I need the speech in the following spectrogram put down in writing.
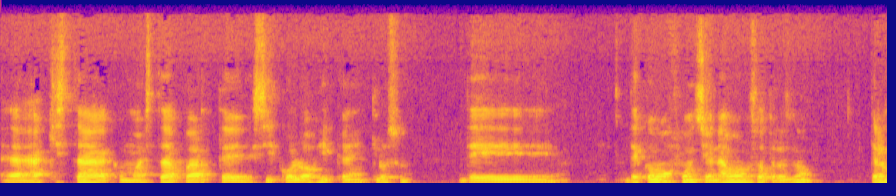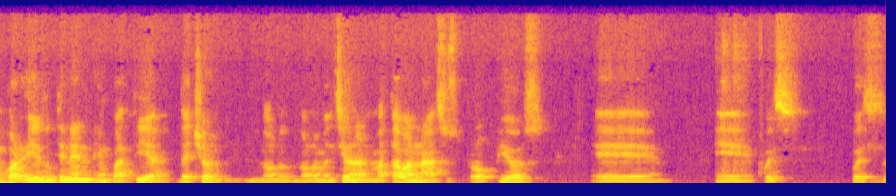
eh, aquí está como esta parte psicológica incluso de, de, cómo funcionamos nosotros, ¿no? Que a lo mejor ellos no tienen empatía, de hecho, no, no lo mencionan, mataban a sus propios, eh, eh, pues, pues,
